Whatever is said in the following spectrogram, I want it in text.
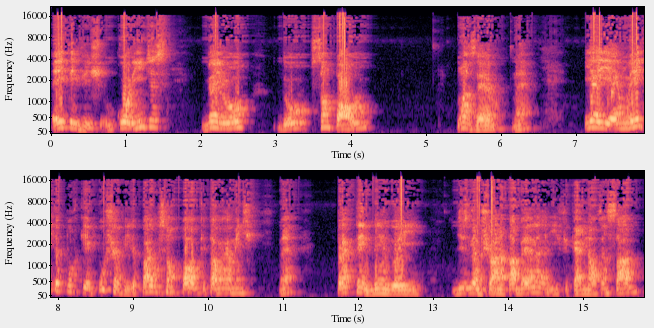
Eita e vixe, o Corinthians ganhou do São Paulo 1 a 0, né? E aí é um eita porque, puxa vida, para o São Paulo que estava realmente, né, pretendendo aí deslanchar na tabela e ficar inalcançável,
